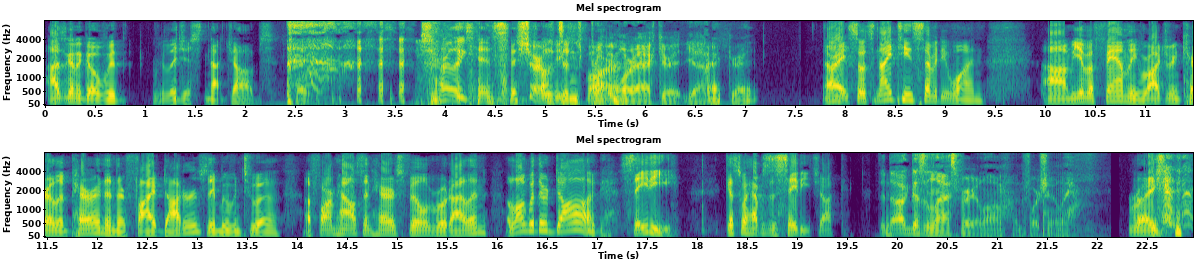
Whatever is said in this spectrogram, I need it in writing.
I was going to go with religious nut jobs. Charlatans. Charlatan's probably, far more accurate. Yeah. accurate. All right, so it's 1971. Um, you have a family, Roger and Carolyn Perron, and their five daughters. They move into a, a farmhouse in Harrisville, Rhode Island, along with their dog, Sadie. Guess what happens to Sadie, Chuck? The dog doesn't last very long, unfortunately. Right.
